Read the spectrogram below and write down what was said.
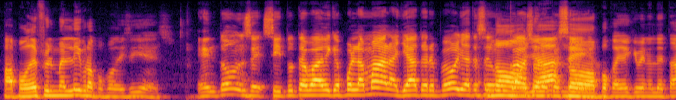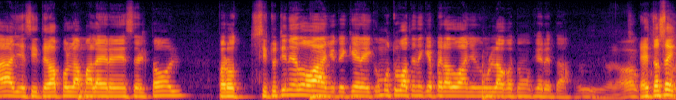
para poder firmar el libro, para poder decir eso. Entonces, si tú te vas a que por la mala, ya tú eres peor, ya te hace un caso, lo ya, que sea. no, porque ahí que viene el detalle. Si te vas por la mala, eres desertor. Pero si tú tienes dos años y te quieres ir, ¿cómo tú vas a tener que esperar dos años de un lado que tú no quieres estar? Uy, loco, Entonces.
